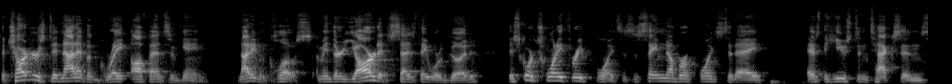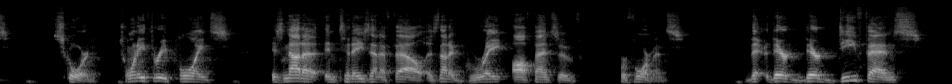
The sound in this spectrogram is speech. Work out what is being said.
The Chargers did not have a great offensive game, not even close. I mean, their yardage says they were good. They scored 23 points. It's the same number of points today as the Houston Texans scored. 23 points is not a in today's NFL is not a great offensive performance. Their their, their defense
